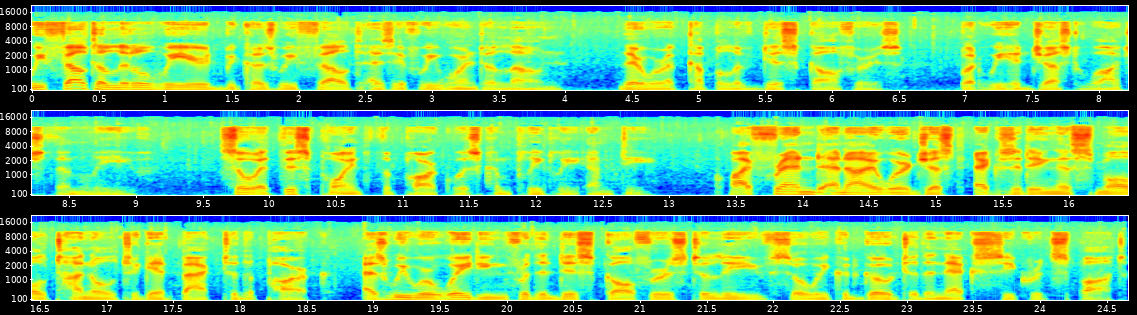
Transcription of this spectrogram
We felt a little weird because we felt as if we weren't alone. There were a couple of disc golfers, but we had just watched them leave. So at this point, the park was completely empty. My friend and I were just exiting a small tunnel to get back to the park as we were waiting for the disc golfers to leave so we could go to the next secret spot,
